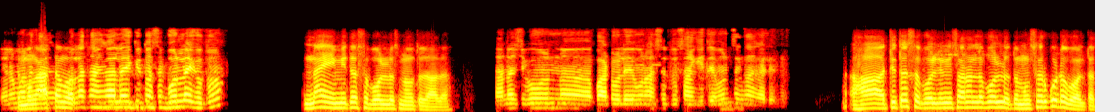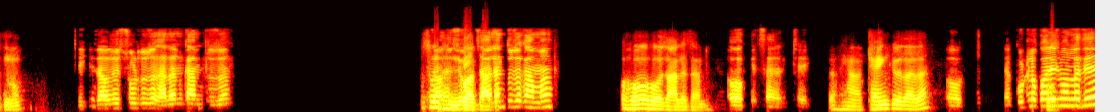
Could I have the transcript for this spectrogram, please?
त्यानं मग मला आता सांग- मग- मला सांगायलाय की तू असं बोललाय का तू? नाही मी तसं बोललोच नव्हतो दादा. तानाजी भाऊन पाठवलंय म्हणून असं तू सांगितलंय म्हणून सांगायला हा ते तसं बोलले मी सरांना बोललो होतो. मग सर कुठं बोलतात मग? ठीक आहे जाऊ दे सोड तुझं झालं ना काम तुझं. असून जाऊ दे, सोड. धन्यवाद. झालं दादा ना तुझं काम हो? हो झालं झालं. ओके चालेल ठीक. हा थँक्यू दादा. कुठलं कॉलेज म्हणलं ते?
